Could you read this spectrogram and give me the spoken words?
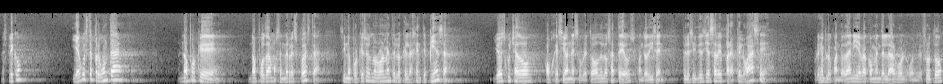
¿Me explico? Y hago esta pregunta no porque no podamos tener respuesta, sino porque eso es normalmente lo que la gente piensa. Yo he escuchado objeciones, sobre todo de los ateos, cuando dicen, pero si Dios ya sabe para qué lo hace. Por ejemplo, cuando Adán y Eva comen del árbol o del fruto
